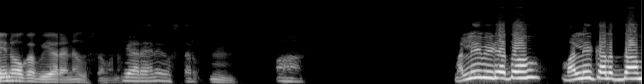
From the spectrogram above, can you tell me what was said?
నేను ఒక బిఆర్ అనే చూస్తామన్న బీఆర్ అని చూస్తారు. మళ్ళీ వీడియోతో మళ్ళీ కలుద్దాం.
